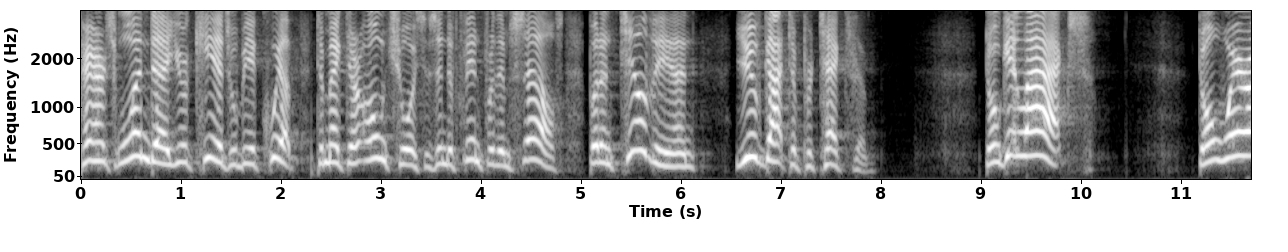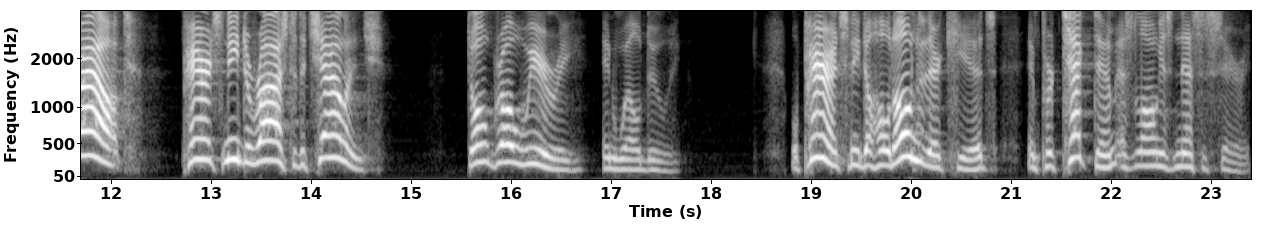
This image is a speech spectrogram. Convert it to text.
Parents, one day your kids will be equipped to make their own choices and to fend for themselves. But until then, you've got to protect them. Don't get lax. Don't wear out. Parents need to rise to the challenge. Don't grow weary in well doing. Well, parents need to hold on to their kids and protect them as long as necessary.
